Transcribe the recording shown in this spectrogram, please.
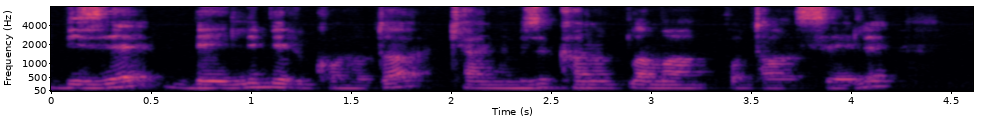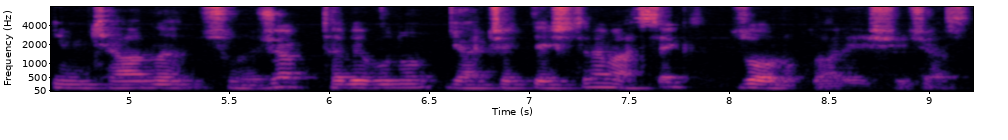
bize belli bir konuda kendimizi kanıtlama potansiyeli imkanı sunacak. Tabi bunu gerçekleştiremezsek zorluklar yaşayacağız.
